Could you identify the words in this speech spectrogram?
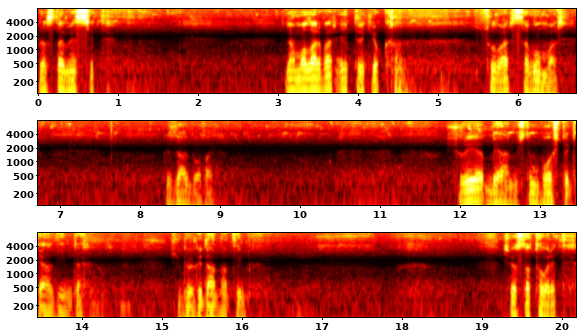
burası da mescit. Lambalar var, elektrik yok. Su var, sabun var. Güzel bir olay. Şurayı beğenmiştim boştu geldiğimde. Şu gölgede anlatayım. Şurası tuvalet.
